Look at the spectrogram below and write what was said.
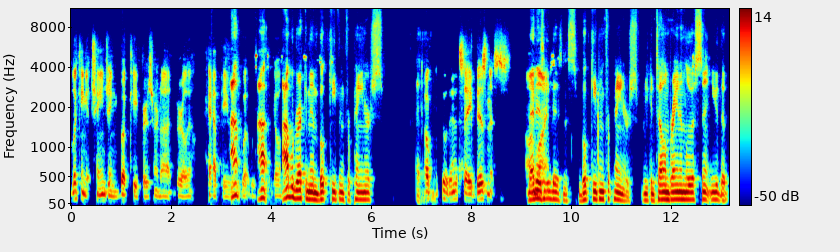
looking at changing bookkeepers. We're not really happy I- with what was going. I would recommend bookkeeping for painters. Uh, Okay, so that's a business. That is a business, bookkeeping for painters. You can tell them Brandon Lewis sent you the,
